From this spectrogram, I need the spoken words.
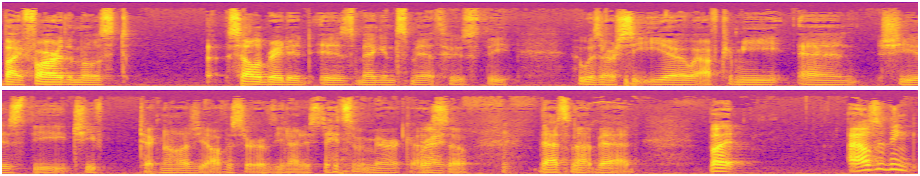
By far, the most uh, celebrated is Megan Smith, who's the who was our CEO after me, and she is the chief technology officer of the United States of America. Right. So that's not bad. But I also think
